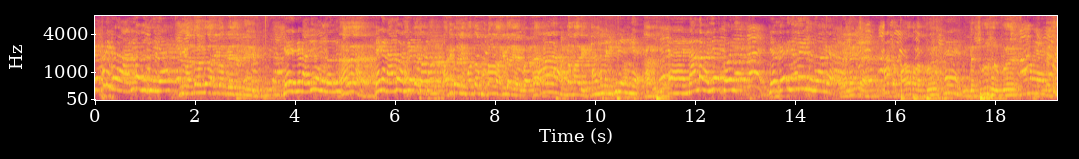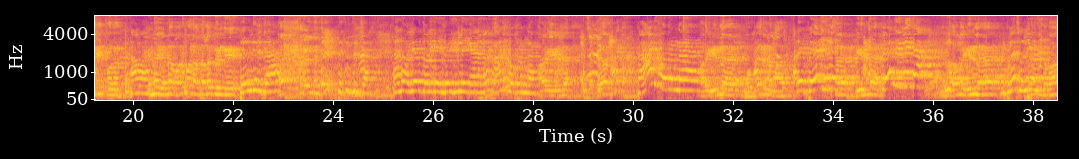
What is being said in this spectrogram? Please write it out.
எப்படி அறிவா பேசுறீங்க நீ வந்தாலும் அறிவா பேசுறது. ஏன் என்னோட அறிவு உங்களுக்கு வந்து. ஏங்க நான் தான் வண்டியோட தோல் அறிவாளியை பார்த்தா முட்டாளும் அறிவாளி ஆயிடுவாங்கல்ல அந்த மாதிரி. அதுல நிக்கிறீங்க நீங்க. ஆ. அஹ், நான் தான் வண்டியோட தோல் என் பேர் இல்லைன்னு சொல்லுவாங்க. பளபளப்பு. இந்த சுறுசுறுப்பு. இந்த சிரிப்பு. என்ன என்ன வருமானம் அந்த அளவுக்கு இருக்கு? தெரிஞ்சிருச்சா? தெரிஞ்சிருச்சா. நான் தான் வண்டியோட தோழிங்க என் பேர் இல்லைங்க நாங்களாம் காட்டுக்கு போறோம்ங்க காட்டுக்கு போறோம்ங்க அட இல்ல. உன் பேர் என்னம்மா? அட பேர் இல்லை. இல்ல, அதாம இல்ல. இப்பெல்லாம் சொல்லி பேர்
